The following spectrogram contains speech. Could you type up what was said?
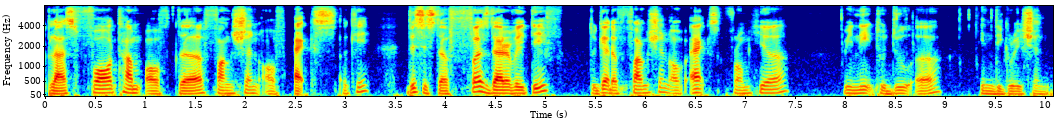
plus 4 times of the function of x. Okay, this is the first derivative. To get the function of x from here, we need to do a integration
